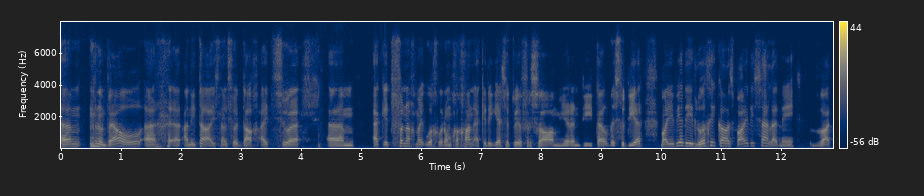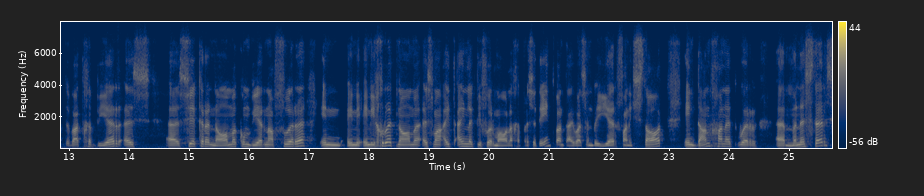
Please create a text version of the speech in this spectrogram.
Ehm um, wel uh Anita, hy's nou so dag uit so ehm um, ek het vinnig my oog oor hom gegaan. Ek het die eerste twee verslae meer in detail bestudeer, maar jy weet die logika is baie dieselfde, nê? Wat wat gebeur is uh sekere name kom weer na vore en en en die groot name is maar uiteindelik die voormalige president want hy was in beheer van die staat en dan gaan dit oor uh ministers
